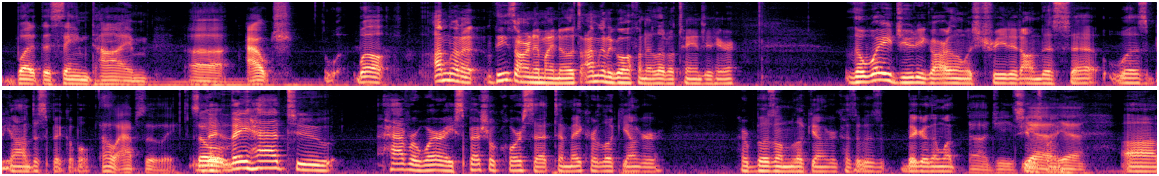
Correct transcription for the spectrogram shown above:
But at the same time, uh, ouch. Well, I'm gonna. These aren't in my notes. I'm gonna go off on a little tangent here. The way Judy Garland was treated on this set was beyond despicable. Oh, absolutely. So they, they had to have her wear a special corset to make her look younger, her bosom look younger because it was bigger than what. oh, geez, she was yeah, fine. yeah.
